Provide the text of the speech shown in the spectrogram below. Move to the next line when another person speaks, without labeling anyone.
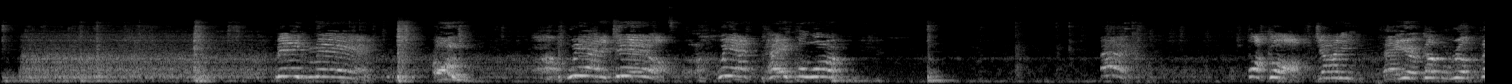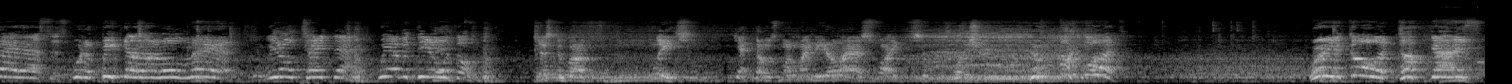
Big man! We had a deal! We had paperwork! Hey! Fuck off, Johnny!
Hey, you're a couple real badasses We're gonna beat down on an old man!
We don't take that! We have a deal hey. with them!
Just about. Please, get those millennial ass wipes.
Pleasure.
You fuck what? Where you going, tough guys?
